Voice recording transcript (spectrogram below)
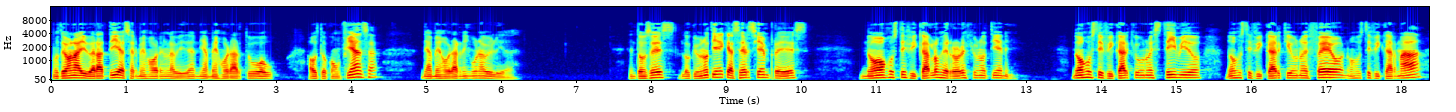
no te van a ayudar a ti a ser mejor en la vida, ni a mejorar tu autoconfianza, ni a mejorar ninguna habilidad. Entonces, lo que uno tiene que hacer siempre es no justificar los errores que uno tiene, no justificar que uno es tímido, no justificar que uno es feo, no justificar nada,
